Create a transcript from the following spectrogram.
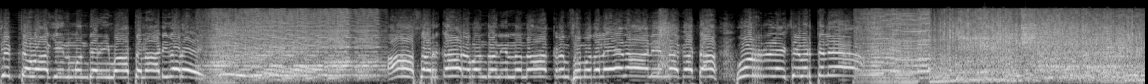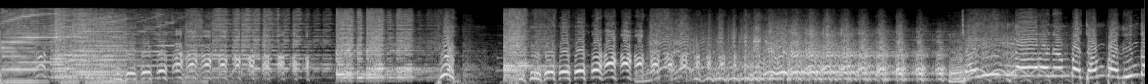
ದಿಟ್ಟವಾಗಿ ಇನ್ನು ಮುಂದೆ ನೀ ಮಾತನಾಡಿದರೆ ಆ ಸರ್ಕಾರ ಬಂದು ನಿನ್ನನ್ನು ಆಕ್ರಮಿಸುವ ಮೊದಲೇ ನಾ ನಿನ್ನ ಘಟ ಉರುಳಿಸಿ ಬಿಡ್ತೀನಿ. ಜಮೀನ್ದಾರನೆಂಬ ಜಂಬದಿಂದ,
